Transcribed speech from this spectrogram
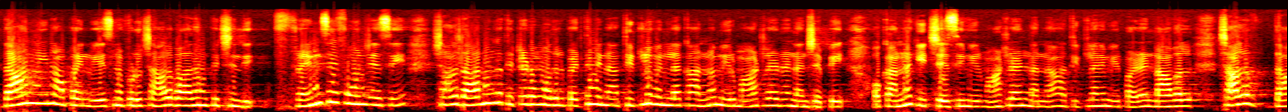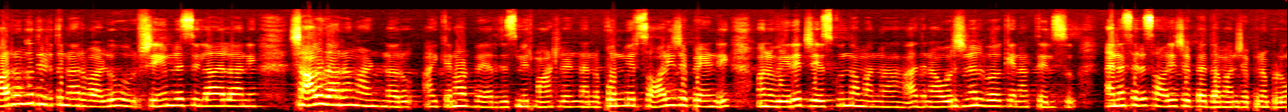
దాన్ని నా పైన వేసినప్పుడు చాలా బాధ అనిపించింది. ఫ్రెండ్సే ఫోన్ చేసి చాలా దారుణంగా తిట్టడం మొదలు పెడితే నేను ఆ తిట్లు వినలేక అన్న మీరు మాట్లాడండి అని చెప్పి ఒక అన్నకి ఇచ్చేసి మీరు మాట్లాడండి అన్న ఆ తిట్లని మీరు పడండి. నా వాళ్ళు చాలా దారుణంగా తిడుతున్నారు వాళ్ళు షేమ్లెస్ ఇలా ఇలా అని చాలా దారుణంగా అంటున్నారు. ఐ కెనాట్ బేర్ దిస్ మీరు మాట్లాడండి అన్న. పోనీ మీరు సారీ చెప్పేయండి. మనం వేరే చేసుకుందాం అన్న. అది నా ఒరిజినల్ వర్కే నాకు తెలుసు. అయినా సరే సారీ చెప్పేద్దామని చెప్పినప్పుడు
